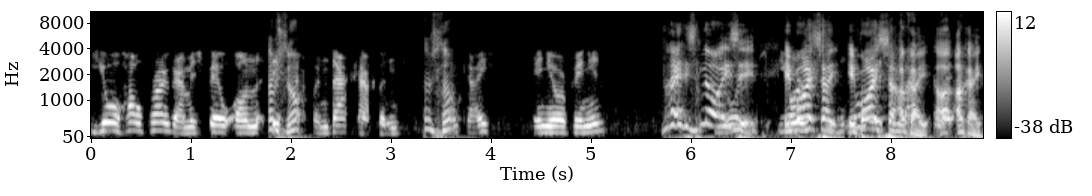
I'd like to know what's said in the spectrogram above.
your whole program is built on No, this not. happened, that happened. No, it's not. Okay, in your opinion. No, it's not, is You're- it? If I say, if I say, okay, uh, okay.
